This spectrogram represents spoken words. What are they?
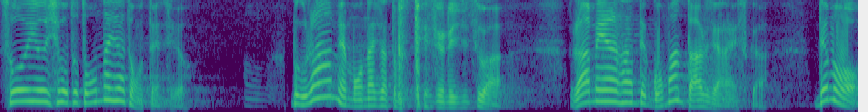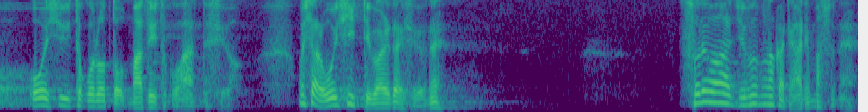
そういう仕事と同じだと思ってるんですよ。僕ラーメンも同じだと思ってるんですよね実は。ラーメン屋さんって5万とあるじゃないですか。でも美味しいところとまずいところがあるんですよ。そしたら美味しいって言われたいですよね。それは自分の中にありますね。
